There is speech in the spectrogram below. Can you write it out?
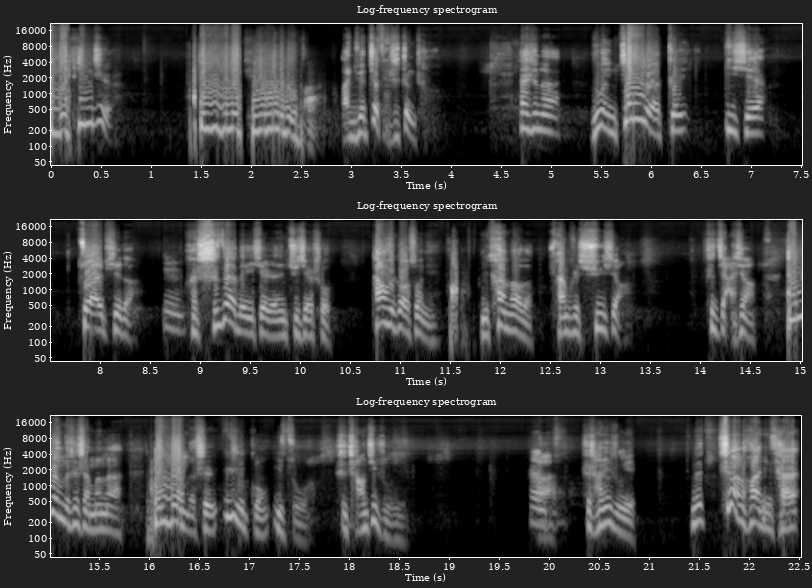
你的心智，根据这个提升的地方啊，你觉得这才是正常。但是呢，如果你真的跟一些做 IP 的，嗯很实在的一些人去接触，他们会告诉你，你看到的全部是虚像，是假象，真正的是什么呢？真正的是日拱一卒，是长期主义啊，是长期主义。那这样的话，你才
